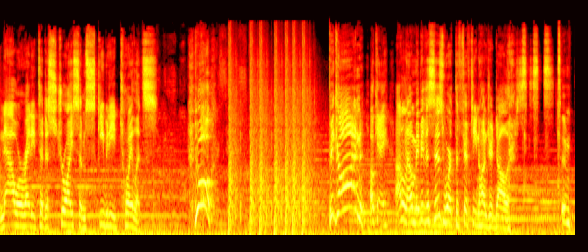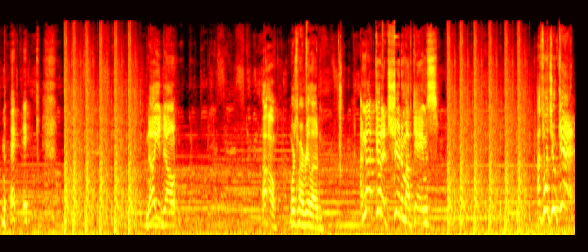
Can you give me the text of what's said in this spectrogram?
Now we're ready to destroy some skibidi toilets. Oh! Be gone! Okay, I don't know, maybe this is worth the $1,500 to make. No, you don't. Uh-oh, where's my reload? I'm not good at shoot 'em up games. That's what you get!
